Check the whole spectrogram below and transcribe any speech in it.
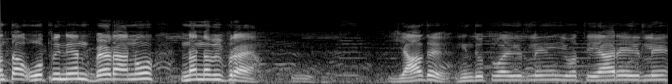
ಅಂತ ಒಪಿನಿಯನ್ ಬೇಡ ಅನ್ನೋ ನನ್ನ ಅಭಿಪ್ರಾಯ. ಯಾವುದೇ ಹಿಂದುತ್ವ ಇರಲಿ ಇವತ್ತು ಯಾರೇ ಇರಲಿ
